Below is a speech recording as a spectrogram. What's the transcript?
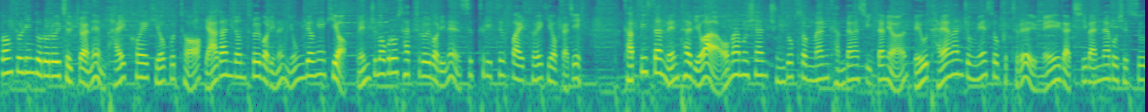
뻥 뚫린 도로를 질주하는 biker의 기억부터 야간 전투를 벌이는 용병의 기억, 맨주먹으로 사투를 벌이는 street fighter의 기억까지 값비싼 렌탈비와 어마무시한 중독성만 감당할 수 있다면 매우 다양한 종류의 소프트를 매일같이 만나보실 수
